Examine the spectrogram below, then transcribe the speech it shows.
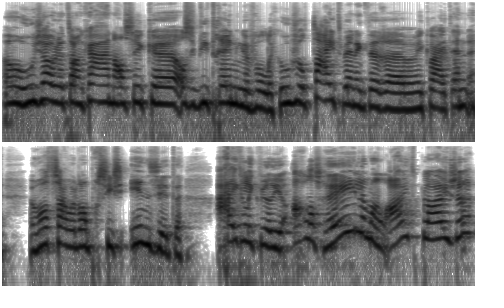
Oh, hoe zou dat dan gaan als ik, uh, als ik die trainingen volg? Hoeveel tijd ben ik er uh, mee kwijt? En, en wat zou er dan precies in zitten? Eigenlijk wil je alles helemaal uitpluizen.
